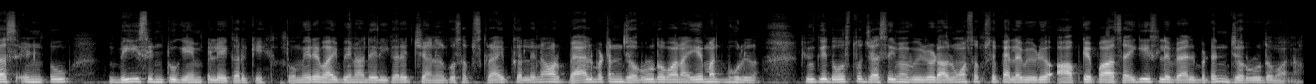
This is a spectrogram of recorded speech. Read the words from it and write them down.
दस इंटू बीस इंटू गेम प्ले करके। तो मेरे भाई, बिना देरी करे चैनल को सब्सक्राइब कर लेना और बेल बटन ज़रूर दबाना, ये मत भूलना, क्योंकि दोस्तों जैसे ही मैं वीडियो डालूँगा, सबसे पहले वीडियो आपके पास आएगी, इसलिए बेल बटन ज़रूर दबाना।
